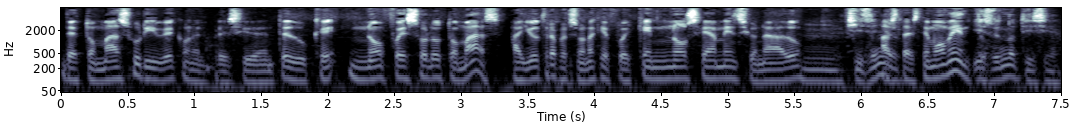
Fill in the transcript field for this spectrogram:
de Tomás Uribe con el presidente Duque, no fue solo Tomás, hay otra persona que fue que no se ha mencionado Mm, sí, hasta este momento. Y eso es noticia.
